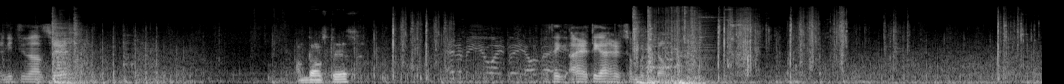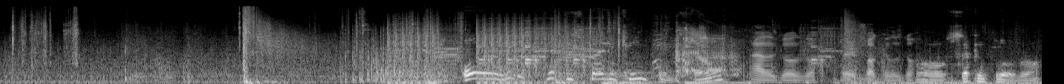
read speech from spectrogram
Anything downstairs? I'm downstairs. Enemy UAV. I think I think I heard someone jump. Oh, where the fuck this faggot came from, man? Ah, let's go, let's go. Very fucking, let's go. Oh, second floor, bro.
